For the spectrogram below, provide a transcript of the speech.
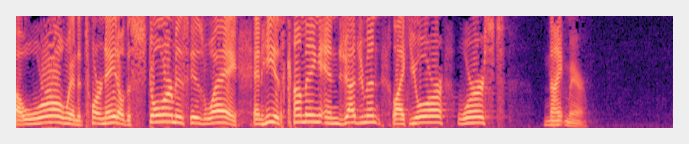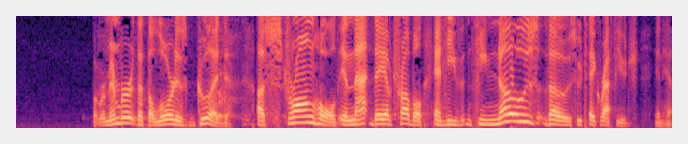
a whirlwind, a tornado. The storm is his way, and he is coming in judgment like your worst nightmare. But remember that the Lord is good, a stronghold in that day of trouble, and he, he knows those who take refuge in him.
